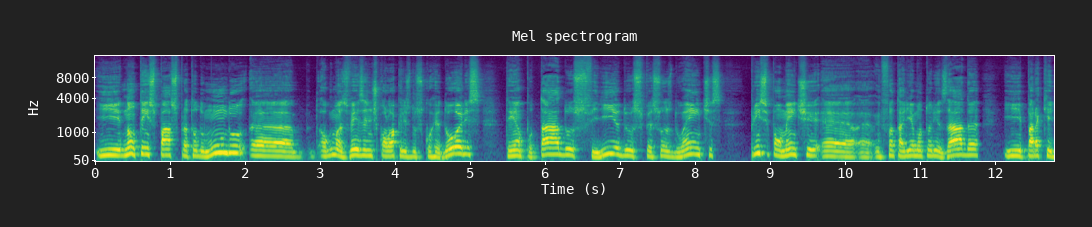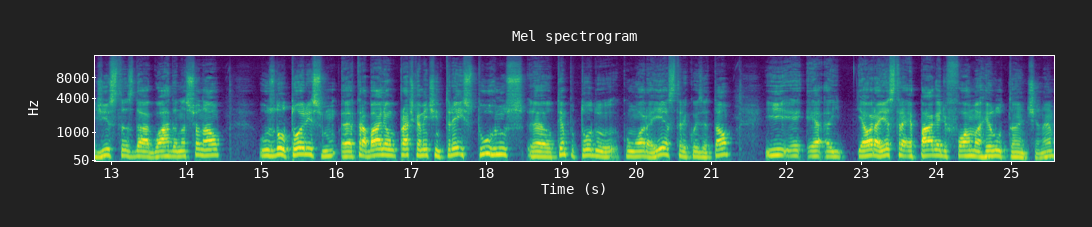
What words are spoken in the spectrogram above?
E não tem espaço para todo mundo, uh, algumas vezes a gente coloca eles nos corredores, tem amputados, feridos, pessoas doentes, principalmente é, é, infantaria motorizada e paraquedistas da Guarda Nacional. Os doutores é, trabalham praticamente em três turnos, é, o tempo todo com hora extra e coisa e tal, e, e, e a hora extra é paga de forma relutante, né?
